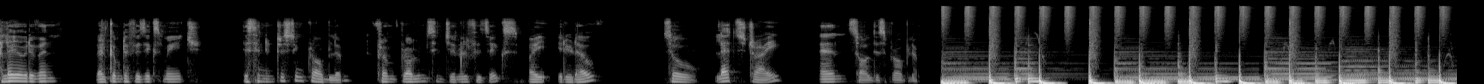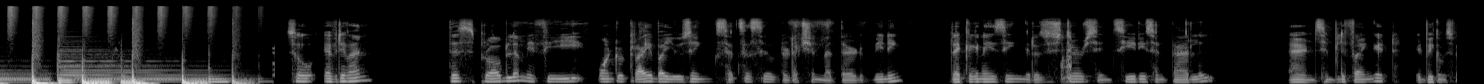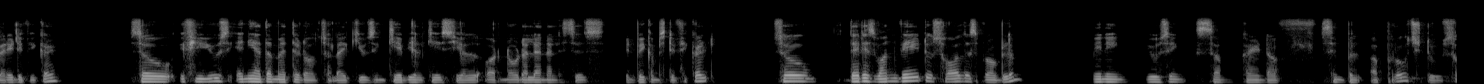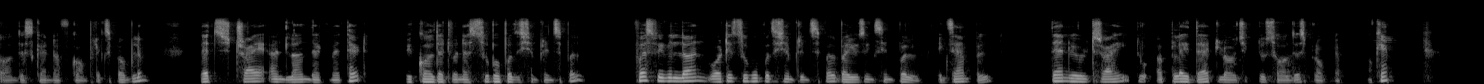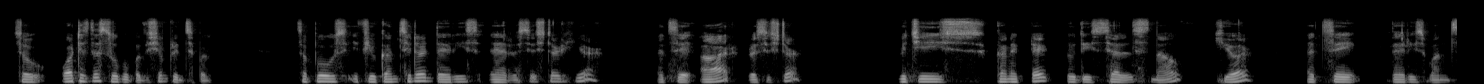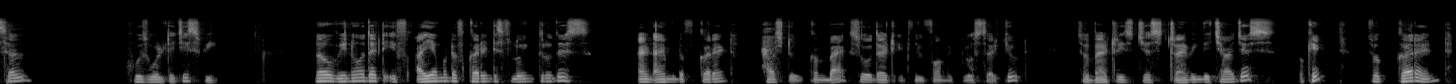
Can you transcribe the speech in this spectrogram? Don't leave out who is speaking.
Speaker 1: Hello everyone, welcome to Physics Mage. This is an interesting problem from Problems in General Physics by Irodov. So let's try and solve this problem. So everyone, this problem if we want to try by using successive reduction method, meaning recognizing resistors in series and parallel and simplifying it, it becomes very difficult. So if you use any other method also like using KVL, KCL or nodal analysis, it becomes difficult. So there is one way to solve this problem, meaning using some kind of simple approach to solve this kind of complex problem. Let's try and learn that method. We call that one as superposition principle. First, we will learn what is superposition principle by using simple example. Then we will try to apply that logic to solve this problem. Okay. So what is the superposition principle? Suppose if you consider there is a resistor here, let's say R resistor, which is connected to the cells now here. Let's say there is one cell whose voltage is V. Now we know that if I amount of current is flowing through this and I amount of current has to come back so that it will form a closed circuit. So battery is just driving the charges. Okay. So current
